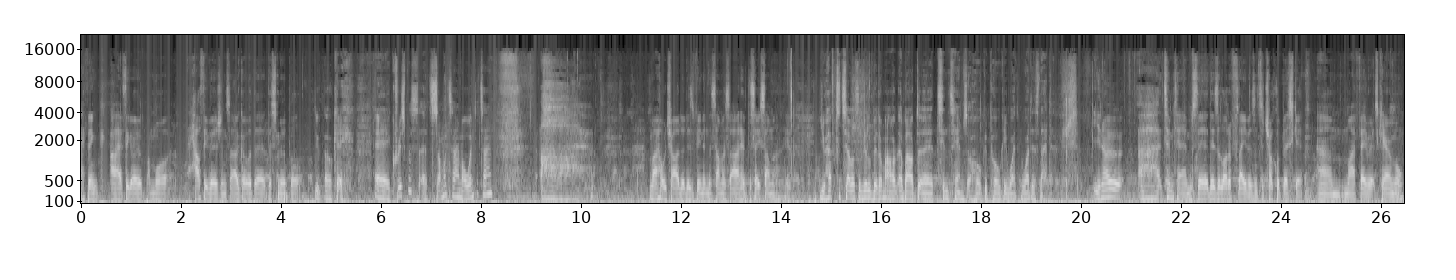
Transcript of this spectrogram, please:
I think I'll have to go a more healthy version, so I'll go with the the smørbrød. Okay, uh, Christmas at summertime or wintertime? Oh, my whole childhood has been in the summer, so I'd have to say summer. Yeah. You have to tell us a little bit about about uh, Tim Tams or Hokey Pokey. What what is that? You know, uh, Tim Tams, there's a lot of flavours. It's a chocolate biscuit. Um, my favourite's caramel,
